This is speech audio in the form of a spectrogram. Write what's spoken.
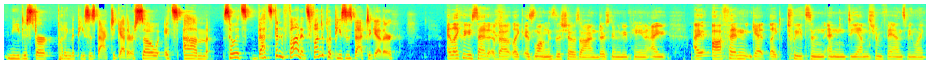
need to start putting the pieces back together. So it's um, so it's that's been fun. It's fun to put pieces back together. I like what you said about like as long as the show's on, there's going to be pain. I I often get like tweets and, and DMs from fans being like,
